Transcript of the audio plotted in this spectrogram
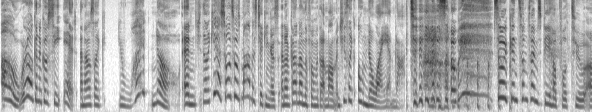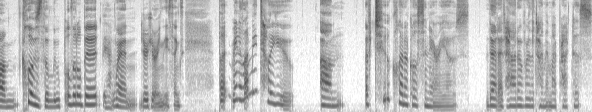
"Oh, we're all going to go see it," and I was like. You're what? No. And they're like, yeah, so and so's mom is taking us. And I've gotten on the phone with that mom, and she's like, oh, no, I am not. so, so it can sometimes be helpful to um, close the loop a little bit Yeah. when you're hearing these things. But Rena, let me tell you um, of two clinical scenarios that I've had over the time in my practice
